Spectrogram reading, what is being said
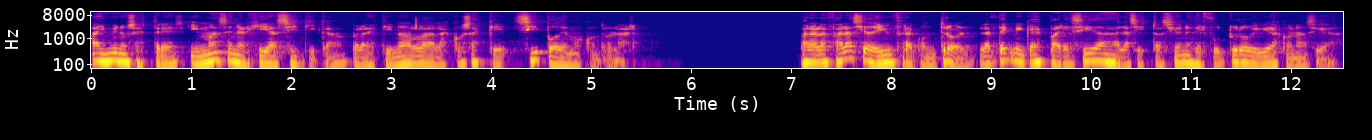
hay menos estrés y más energía psíquica para destinarla a las cosas que sí podemos controlar. Para la falacia de infracontrol, la técnica es parecida a las situaciones del futuro vividas con ansiedad.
